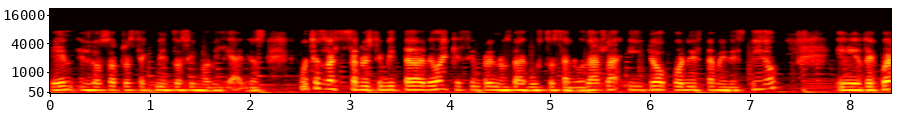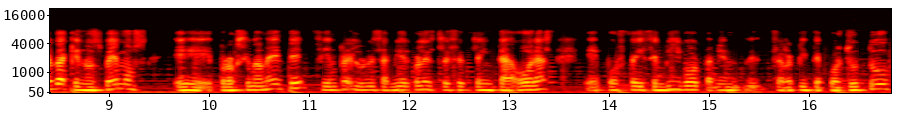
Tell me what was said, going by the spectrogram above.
en, en, los otros segmentos inmobiliarios. Muchas gracias a nuestra invitada de hoy, que siempre nos da gusto saludarla, y yo con esta me despido. Eh, recuerda que nos vemos eh, próximamente, siempre lunes a miércoles, 13.30 horas, eh, por Face en vivo, también eh, se repite por YouTube,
